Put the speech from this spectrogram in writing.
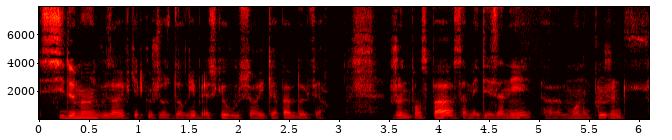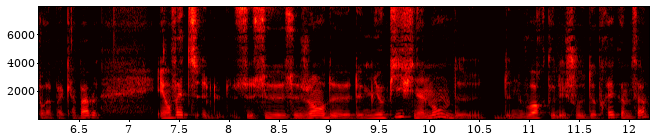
si demain il vous arrive quelque chose d'horrible, est-ce que vous serez capable de le faire? Je ne pense pas, ça met des années, moi non plus, je ne serais pas capable. Et en fait, ce, genre de, myopie, finalement, de, ne voir que les choses de près comme ça,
